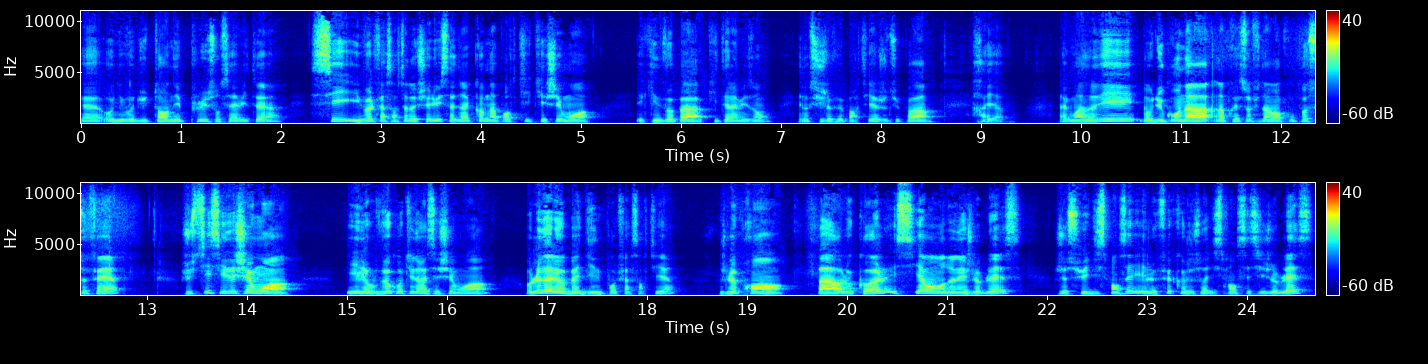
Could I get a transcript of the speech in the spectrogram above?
euh, au niveau du temps, n'est plus son serviteur, s'il il veut le faire sortir de chez lui, ça devient comme n'importe qui qui est chez moi et qui ne veut pas quitter la maison. Et donc si je le fais partir, je ne suis pas Khayab. La nous dit, donc du coup on a l'impression finalement qu'on peut se faire justice, il est chez moi, il veut continuer à rester chez moi, au lieu d'aller au Beddin pour le faire sortir, je le prends par le col, et si à un moment donné je le blesse, je suis dispensé. Et le fait que je sois dispensé si je le blesse,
